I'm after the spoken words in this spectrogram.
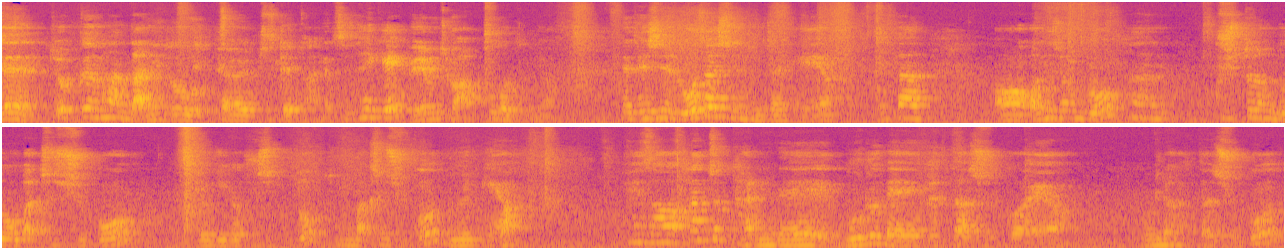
동작은 조금 한 난이도 별 두 개 반에서 세 개? 왜냐면 좀 아프거든요. 근데 대신에 누워서 할수 있는 동작이에요. 일단 어, 어느 정도 한 90도 정도 맞춰주고 여기가 90도 정도 맞춰주고 누울게요. 해서 한쪽 다리를 무릎에 갖다 줄 거예요. 무릎에 갖다 주고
